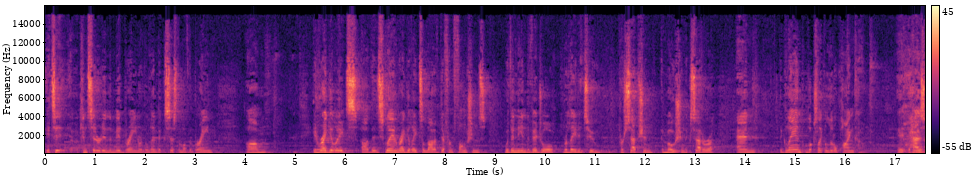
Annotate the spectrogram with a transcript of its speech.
it's uh, considered in the midbrain or the limbic system of the brain. Um, it regulates, uh, this gland regulates a lot of different functions within the individual related to perception, emotion, etc. And the gland looks like a little pine cone. It has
